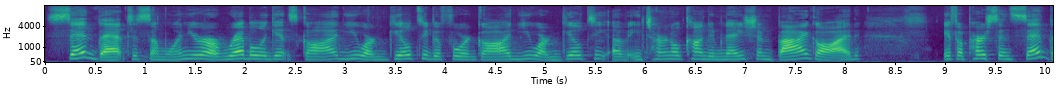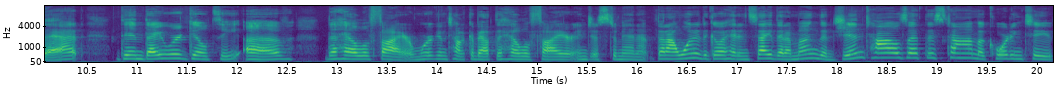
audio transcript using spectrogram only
said that to someone, you're a rebel against God, you are guilty before God, you are guilty of eternal condemnation by God. If a person said that, then they were guilty of the hell of fire. And we're going to talk about the hell of fire in just a minute. But I wanted to go ahead and say that among the Gentiles at this time, according to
